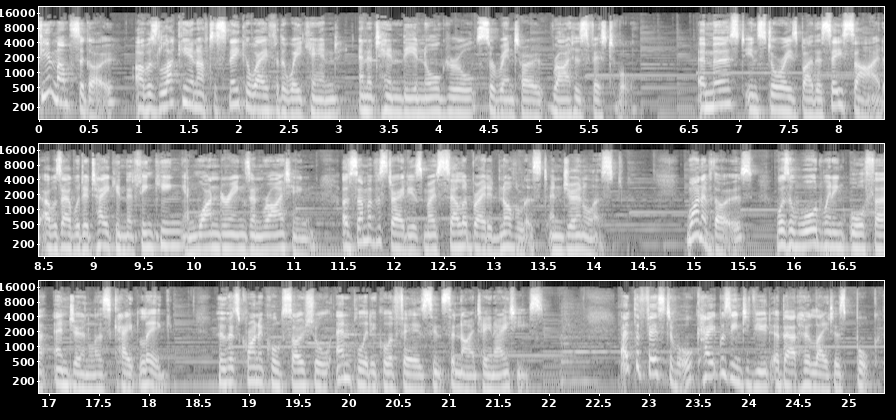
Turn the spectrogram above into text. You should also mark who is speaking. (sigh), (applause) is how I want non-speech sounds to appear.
Speaker 1: few months ago, I was lucky enough to sneak away for the weekend and attend the inaugural Sorrento Writers' Festival. Immersed in stories by the seaside, I was able to take in the thinking and wonderings and writing of some of Australia's most celebrated novelists and journalists. One of those was award winning author and journalist Kate Legge, who has chronicled social and political affairs since the 1980s. At the festival, Kate was interviewed about her latest book,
